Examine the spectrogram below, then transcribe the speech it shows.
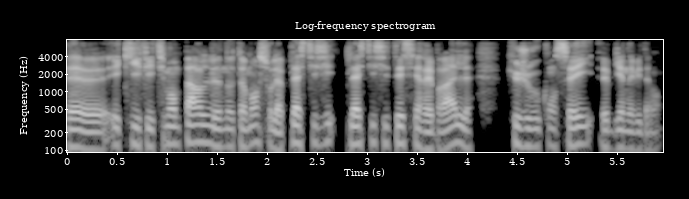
et qui effectivement parle notamment sur la plasticité cérébrale que je vous conseille bien évidemment.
